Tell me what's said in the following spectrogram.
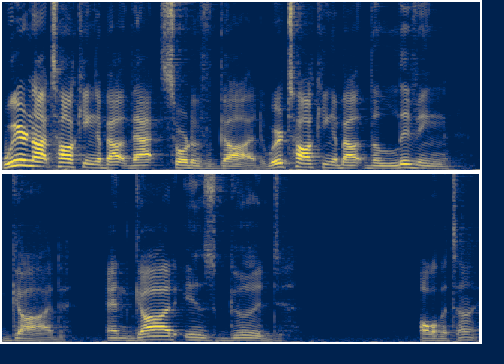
We're not talking about that sort of God. We're talking about the living God, and God is good all the time.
